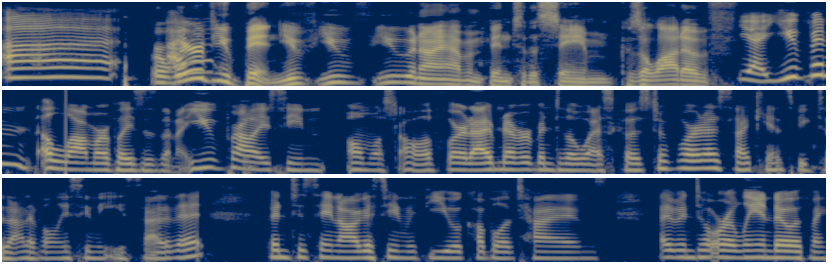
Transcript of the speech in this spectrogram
Uh, or where have you been? You've you've you and I haven't been to the same because a lot of yeah, you've been a lot more places than I. You've probably seen almost all of Florida. I've never been to the west coast of Florida, so I can't speak to that. I've only seen the east side of it. Been to St. Augustine with you a couple of times. I've been to Orlando with my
